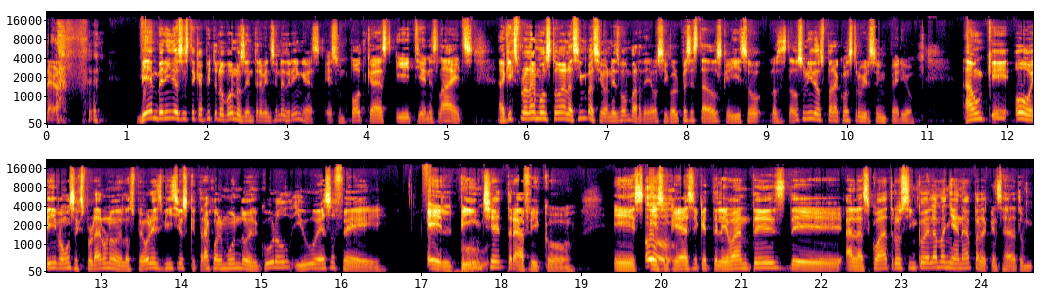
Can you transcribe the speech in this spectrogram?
Bienvenidos a este capítulo bonus de Intervenciones Gringas. Es un podcast y tiene slides. Aquí exploramos todas las invasiones, bombardeos y golpes de estados que hizo los Estados Unidos para construir su imperio. Aunque hoy vamos a explorar uno de los peores vicios que trajo al mundo el good old US of A. El pinche tráfico. Es eso Oh. que hace que te levantes de a las 4 o 5 de la mañana para alcanzar, a tu-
